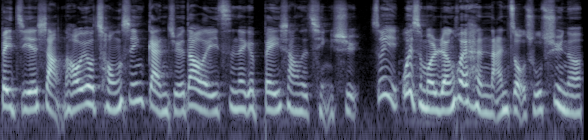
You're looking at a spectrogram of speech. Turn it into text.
被接上，然后又重新感觉到了一次那个悲伤的情绪，所以为什么人会很难走出去呢？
